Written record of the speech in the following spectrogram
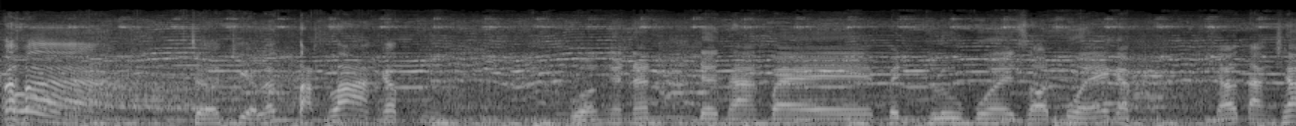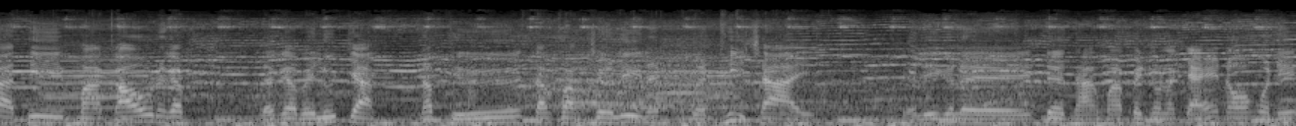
โอ้อ่า เจอเกียร์แล้วตัดล่างครับบัวเงินนั้นเดินทางไปเป็นครูมวยสอนมวยให้กับชาวต่างชาติที่มาเก๊านะครับ แล้วก็ไปรู้จักนับถือทางฝั่งเชอรี่นั้นเหมือนพี่ชายเชอรี่ก็เลยเดินทางมาเป็นกำลังใจให้น้องวันนี้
